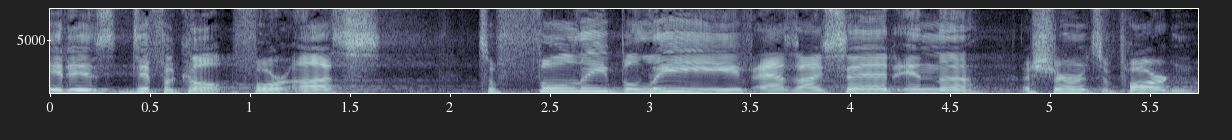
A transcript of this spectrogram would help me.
it is difficult for us to fully believe, as I said in the assurance of pardon.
